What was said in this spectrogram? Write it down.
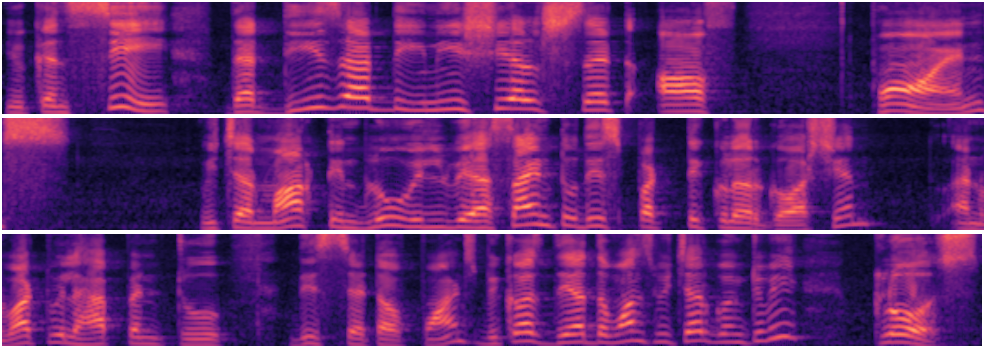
you can see that these are the initial set of points which are marked in blue will be assigned to this particular Gaussian and what will happen to this set of points because they are the ones which are going to be close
